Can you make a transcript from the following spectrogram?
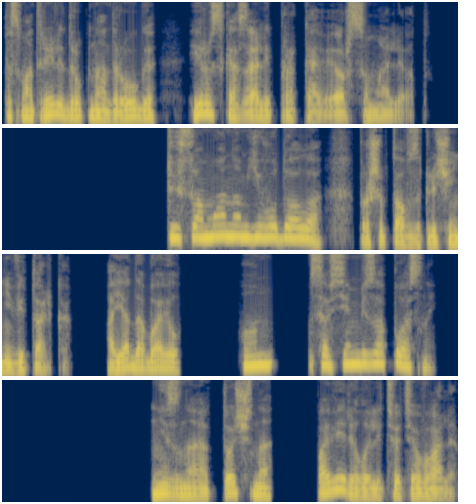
посмотрели друг на друга и рассказали про ковер-самолет. «Ты сама нам его дала», — прошептал в заключении Виталька. А я добавил, «Он совсем безопасный». Не знаю точно, поверила ли тетя Валя.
